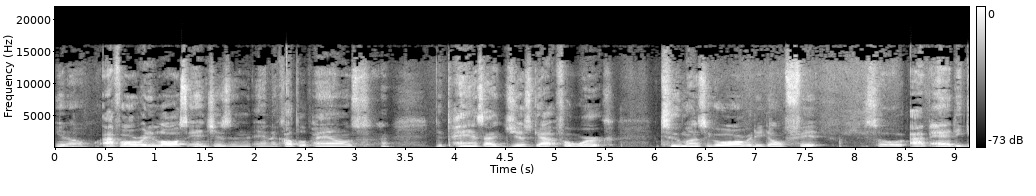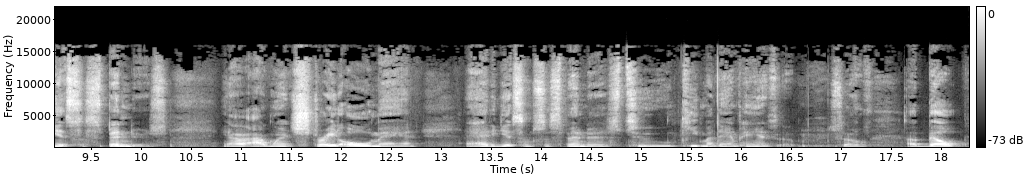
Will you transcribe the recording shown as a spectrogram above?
you know, I've already lost inches and, and a couple of pounds. The pants I just got for work two months ago already don't fit. So I've had to get suspenders. You know, I went straight old man I had to get some suspenders to keep my damn pants up. So a belt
